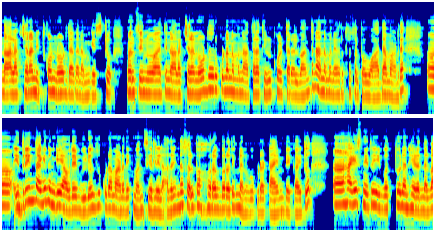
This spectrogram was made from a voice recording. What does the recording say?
ನಾಲ್ಕು ಜನ ನಿಂತ್ಕೊಂಡು ನೋಡಿದಾಗ ನಮಗೆಷ್ಟು ಮನ್ಸಿಗೆ ನೋವಾಗುತ್ತೆ. ನಾಲ್ಕು ಜನ ನೋಡಿದವರು ಕೂಡ ನಮ್ಮನ್ನು ಆ ಥರ ತಿಳ್ಕೊಳ್ತಾರಲ್ವ ಅಂತ ನಾನು ನಮ್ಮ ಮನೆಯವ್ರ ಹತ್ರ ಸ್ವಲ್ಪ ವಾದ ಮಾಡಿದೆ. ಇದರಿಂದಾಗಿ ನನಗೆ ಯಾವುದೇ ವೀಡಿಯೋಸು ಕೂಡ ಮಾಡೋದಕ್ಕೆ ಮನಸ್ಸಿರಲಿಲ್ಲ ಅದರಿಂದ ಸ್ವಲ್ಪ ಹೊರಗೆ ಬರೋದಕ್ಕೆ ನನಗೂ ಕೂಡ ಟೈಮ್ ಬೇಕಾಯಿತು. ಹಾಗೆ ಸ್ನೇಹಿತರೆ, ಇವತ್ತು ನಾನು ಹೇಳಿದ್ನಲ್ವ,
